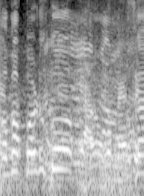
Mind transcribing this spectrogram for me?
ఒక కొడుకు ఒక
